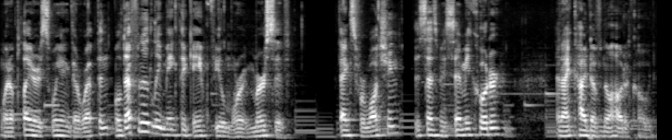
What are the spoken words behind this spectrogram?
when a player is swinging their weapon will definitely make the game feel more immersive. Thanks for watching, this has been Semikoder, and I kind of know how to code.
